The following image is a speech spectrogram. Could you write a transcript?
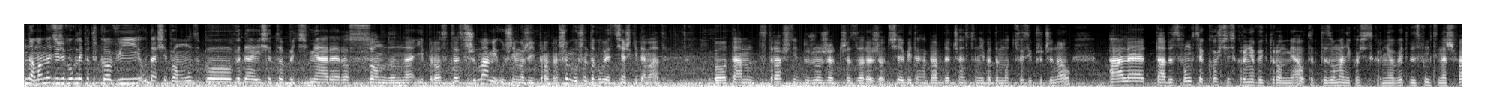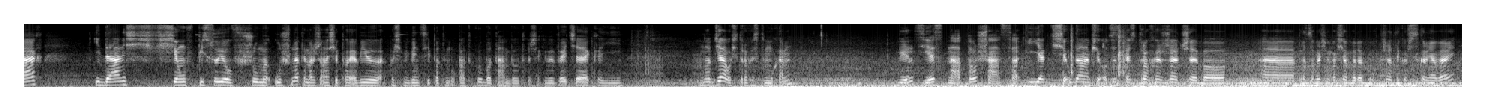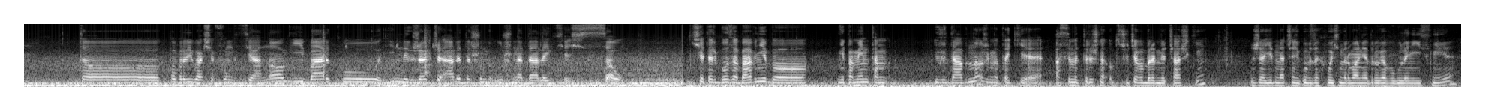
No, mam nadzieję, że w ogóle Piotrkowi uda się pomóc, bo wydaje się to być w miarę rozsądne i proste. Z szumami usznymi może być problem. Szumy uszne to w ogóle jest ciężki temat bo tam strasznie dużo rzeczy zależy od siebie, tak naprawdę często nie wiadomo co jest ich przyczyną, ale ta dysfunkcja kości skroniowej, którą miał, te, te złamanie kości skroniowej, te dysfunkcje na szwach, idealnie się wpisują w szumy uszne, tym bardziej one się pojawiły jakoś mniej więcej po tym upadku, bo tam był też jakby wyciek i no działo się trochę z tym uchem. Więc jest na to szansa. I jak dzisiaj uda nam się odzyskać trochę rzeczy, bo e, pracowaliśmy właśnie w obszarze kości skroniowej, to poprawiła się funkcja nogi, barku, innych rzeczy, ale te szumy uszne dalej gdzieś są. Dzisiaj też było zabawnie, bo nie pamiętam już dawno, że miał takie asymetryczne odczucia w obrębie czaszki, że jedna część głowy zachowuje się normalnie, a druga w ogóle nie istnieje.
